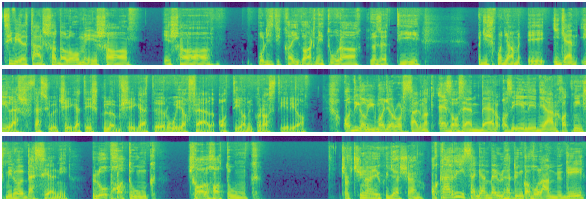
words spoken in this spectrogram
civil társadalom és a és a politikai garnitúra közötti, hogy is mondjam, igen éles feszültséget és különbséget rója fel Atti, amikor azt írja. Addig, amíg Magyarországnak ez az ember az élén járhat, nincs miről beszélni. Lophatunk, csalhatunk, csak csináljuk ügyesen. Akár részegen beülhetünk a volán mögé,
